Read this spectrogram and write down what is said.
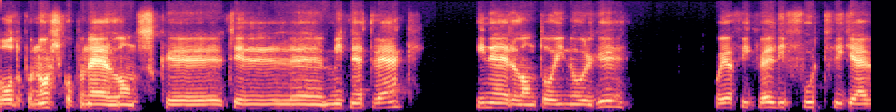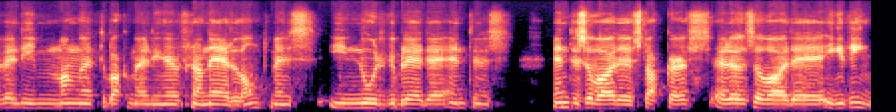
Både på norsk og på nederlandsk eh, til eh, mitt nettverk i Nederland og i Norge. Og jeg fikk veldig fort fikk jeg veldig mange tilbakemeldinger fra Nederland, mens i Norge ble det enten, enten så var det stakkars, eller så var det ingenting.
